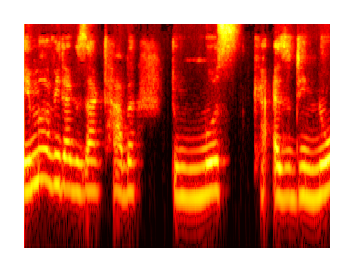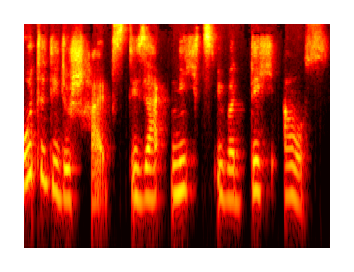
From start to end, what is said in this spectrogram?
immer wieder gesagt habe, du musst, also die Note, die du schreibst, die sagt nichts über dich aus.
